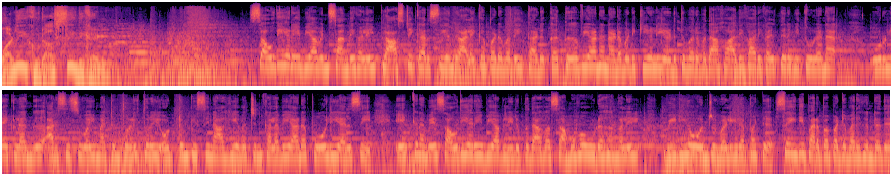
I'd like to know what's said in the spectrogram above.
வளைகுடா செய்திகள். சவுதி அரேபியாவின் சந்தைகளில் பிளாஸ்டிக் அரிசி என்று அழைக்கப்படுவதை தடுக்க தேவையான நடவடிக்கைகளை எடுத்து வருவதாக அதிகாரிகள் தெரிவித்துள்ளனர். உருளைக்கிழங்கு அரிசி சுவை மற்றும் தொழில்துறை ஒட்டும் பிசின் ஆகியவற்றின் கலவையான போலி அரிசி ஏற்கனவே சவுதி அரேபியாவில் இருப்பதாக சமூக ஊடகங்களில் வீடியோ ஒன்று வெளியிடப்பட்டு செய்தி பரப்பப்பட்டு வருகின்றது.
